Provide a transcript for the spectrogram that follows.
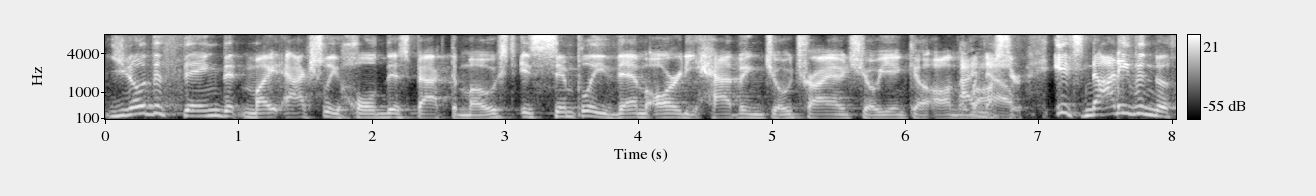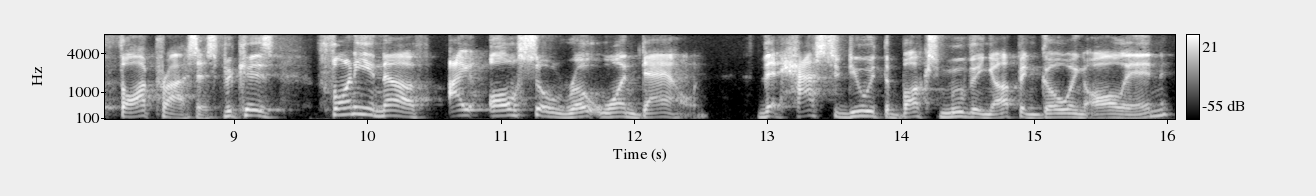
you know the thing that might actually hold this back the most is simply them already having Joe Tryon and Shoyinka on the I roster. Know. It's not even the thought process because funny enough, I also wrote one down that has to do with the Bucks moving up and going all in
